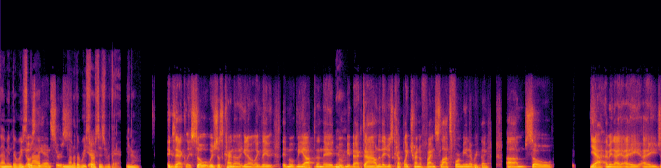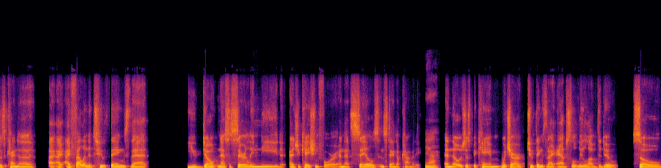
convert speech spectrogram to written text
I mean, there was not, the answers. None of the resources yeah. were there. You know. Exactly. So it was just kind of, you know, like they they'd move me up, then they'd yeah. move me back down, and they just kept like trying to find slots for me and everything. Um, so yeah, I mean, I I, I just kind of I, I fell into two things that you don't necessarily need education for, and that's sales and stand up comedy. Yeah. And those just became, which are two things that I absolutely love to do. So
